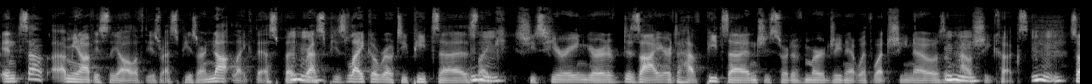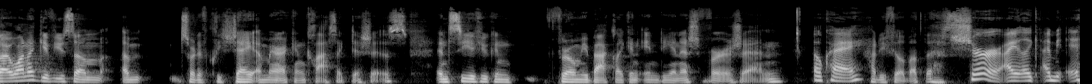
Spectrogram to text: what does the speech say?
in some, I mean, obviously all of these recipes are not like this, but mm-hmm. recipes like a roti pizza is mm-hmm. like she's hearing your desire to have pizza and she's sort of merging it with what she knows and how mm-hmm. she cooks. So I want to give you some, um, sort of cliche American classic dishes and see if you can throw me back like an Indianish version. Okay. How do you feel about this? Sure. I like, I mean, eh,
